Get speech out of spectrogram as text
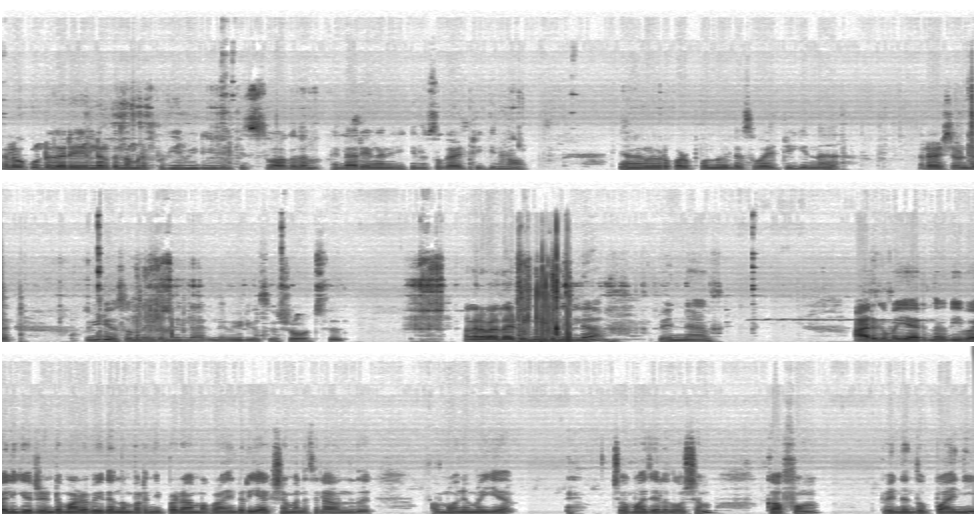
ഹലോ കൂട്ടുകാരെ എല്ലാവർക്കും നമ്മുടെ പുതിയ വീഡിയോയിലേക്ക് സ്വാഗതം. എല്ലാവരും എങ്ങനെ ഇരിക്കുന്നു? സുഖമായിട്ടിരിക്കുന്നു? ഞങ്ങളിവിടെ കുഴപ്പമൊന്നുമില്ല സുഖമായിട്ടിരിക്കുന്നു. ഒരാഴ്ച കൊണ്ട് വീഡിയോസ് ഒന്നും ഇടുന്നില്ലായിരുന്നു. വീഡിയോസ് ഷോർട്സ് അങ്ങനെ വലുതായിട്ടൊന്നും ഇടുന്നില്ല. പിന്നെ ആരോഗ്യം വയ്യായിരുന്നു. ദീപാവലിക്ക് ഒരു രണ്ട് മഴ പെയ്തെന്നും പറഞ്ഞ് ഇപ്പോഴാണ് നമുക്ക് അതിന്റെ റിയാക്ഷൻ മനസ്സിലാവുന്നത്. മോനമയ്യ ചുമ ജലദോഷം കഫം പിന്നെന്തോ പനി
